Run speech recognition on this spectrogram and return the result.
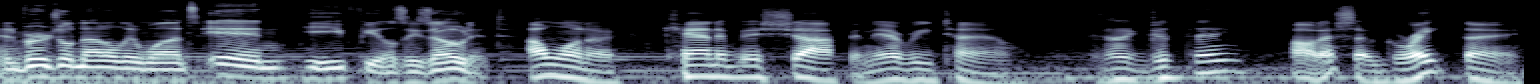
And Virgil not only wants in, he feels he's owed it. I want a cannabis shop in every town. Is that a good thing? Oh, that's a great thing.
